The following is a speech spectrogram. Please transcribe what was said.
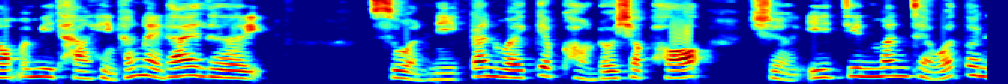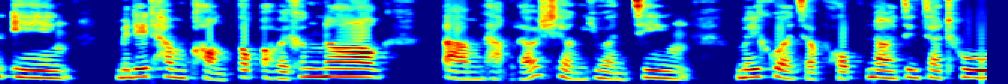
นอกไม่มีทางเห็นข้างในได้เลย ส่วนนี้กั้นไว้เก็บของโดยเฉพาะ เฉิงอีจินมั่นใจว่าตนเอง ไม่ได้ทำของตกเอาไว้ข้างนอก ตามหลักแล้วเฉิงหยวนจริง ไม่ควรจะพบนางจึงจะถู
